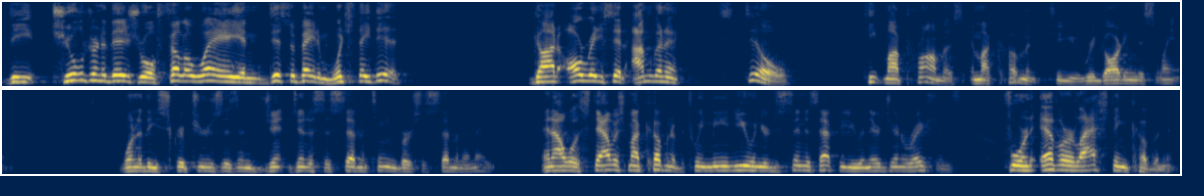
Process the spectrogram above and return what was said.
the children of Israel fell away and disobeyed him, which they did, God already said, I'm going to still keep my promise and my covenant to you regarding this land. One of these scriptures is in Genesis 17, verses 7 and 8. And I will establish my covenant between me and you and your descendants after you and their generations for an everlasting covenant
